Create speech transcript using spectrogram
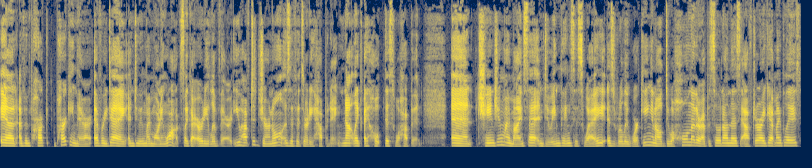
And I've been park- parking there every day and doing my morning walks like I already live there. You have to journal as if it's already happening, not like I hope this will happen. And changing my mindset and doing things this way is really working. And I'll do a whole nother episode on this after I get my place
